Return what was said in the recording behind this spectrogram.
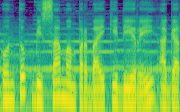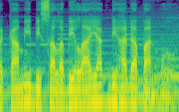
Untuk bisa memperbaiki diri agar kami bisa lebih layak di hadapan-Mu.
